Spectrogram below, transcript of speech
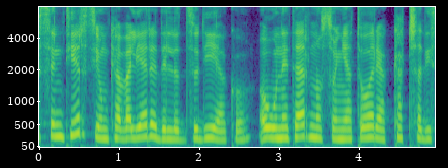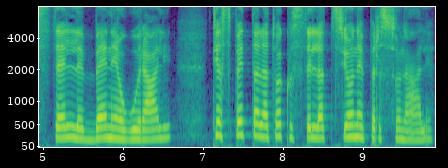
sentirsi un cavaliere dello zodiaco o un eterno sognatore a caccia di stelle bene augurali, ti aspetta la tua costellazione personale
